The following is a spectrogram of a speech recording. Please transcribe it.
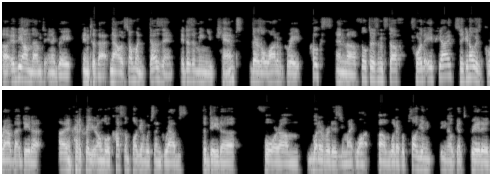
Uh, it'd be on them to integrate into that. Now, if someone doesn't, it doesn't mean you can't. There's a lot of great hooks and uh, filters and stuff for the API. So you can always grab that data uh, and kind of create your own little custom plugin, which then grabs the data for um, whatever it is you might want, um, whatever plugin you know gets created.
